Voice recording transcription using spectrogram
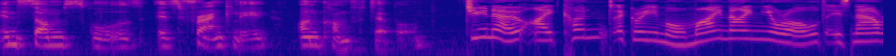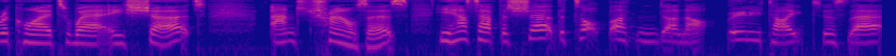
in some schools is frankly uncomfortable. Do you know, I couldn't agree more. My nine year old is now required to wear a shirt and trousers. He has to have the shirt, the top button done up really tight just there,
